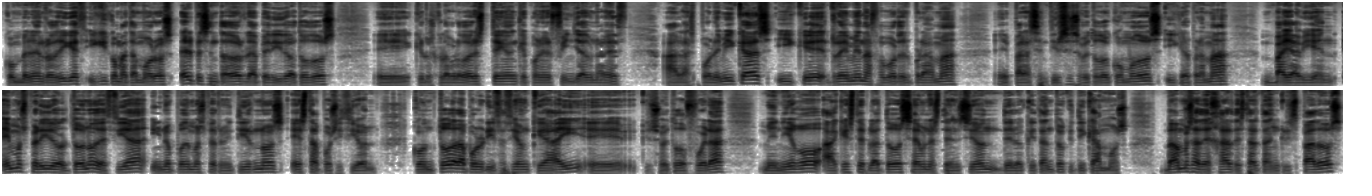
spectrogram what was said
con Belén Rodríguez y Kiko Matamoros, el presentador le ha pedido a todos eh, que los colaboradores tengan que poner fin ya de una vez a las polémicas y que remen a favor del programa eh, para sentirse sobre todo cómodos y que el programa vaya bien. Hemos perdido el tono, decía, y no podemos permitirnos esta posición. Con toda la polarización que hay, eh, sobre todo fuera, me niego a que este plató sea una extensión de lo que tanto criticamos. Vamos a dejar de estar tan crispados.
